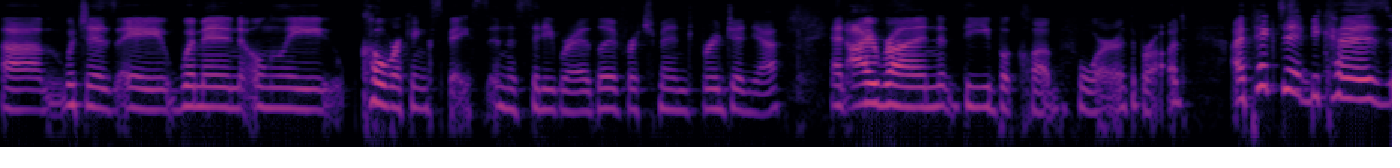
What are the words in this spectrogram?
um, which is a women only co working space in the city where I live, Richmond, Virginia. And I run the book club for the Broad. I picked it because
